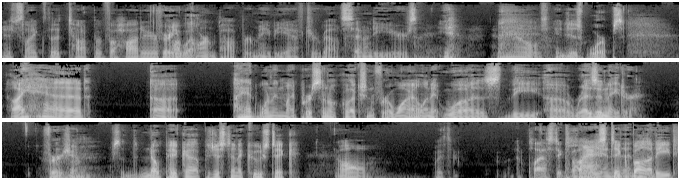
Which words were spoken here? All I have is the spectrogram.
It's like the top of a hot air Very well. popcorn popper, maybe after about seventy years. Yeah, Who knows? it just warps. I had, uh, I had one in my personal collection for a while, and it was the uh, resonator version. So no pickup, just an acoustic, Oh, with a plastic body and plastic then bodied,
